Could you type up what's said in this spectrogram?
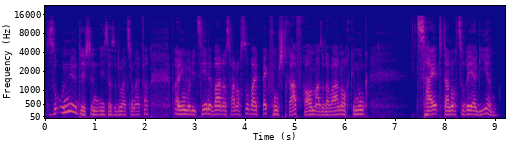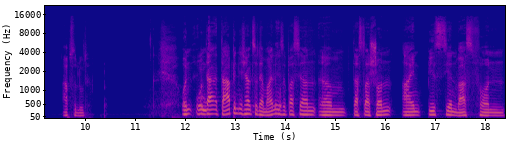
So unnötig in dieser Situation einfach. Vor allem, wo die Szene war, das war noch so weit weg vom Strafraum, also da war noch genug Zeit, da noch zu reagieren. Absolut. Und, und da, da bin ich halt so der Meinung, Sebastian, ähm, dass da schon ein bisschen was von,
